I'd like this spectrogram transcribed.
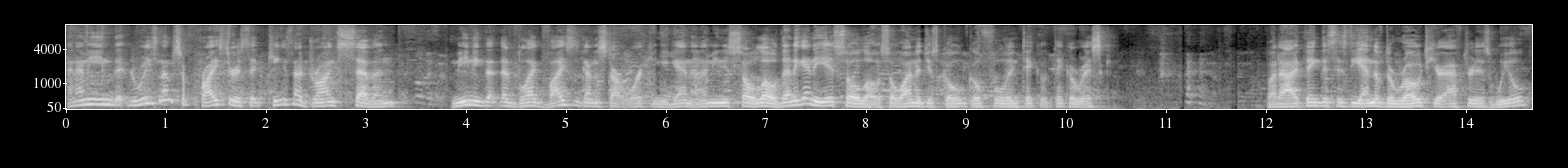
And I mean, the, reason I'm surprised here is that King is now drawing seven, meaning that that Black Vise is going to start working again. And I mean, he's so low. Then again, he is so low, so why not just go go full in, take a, take a risk. But I think this is the end of the road here after this wheel.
